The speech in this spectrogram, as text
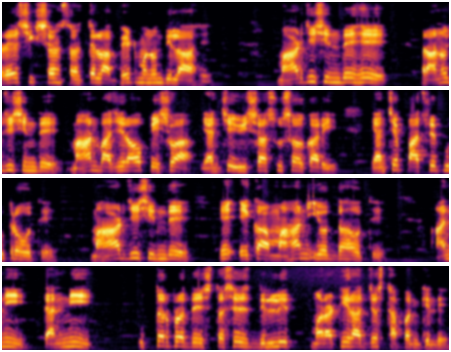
रयत शिक्षण संस्थेला भेट म्हणून दिला आहे. महाडजी शिंदे हे राणोजी शिंदे महान बाजीराव पेशवा यांचे विश्वासू सहकारी यांचे पाचवे पुत्र होते. महाडजी शिंदे हे एका महान योद्धा होते आणि त्यांनी उत्तर प्रदेश तसेच दिल्लीत मराठी राज्य स्थापन केले.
